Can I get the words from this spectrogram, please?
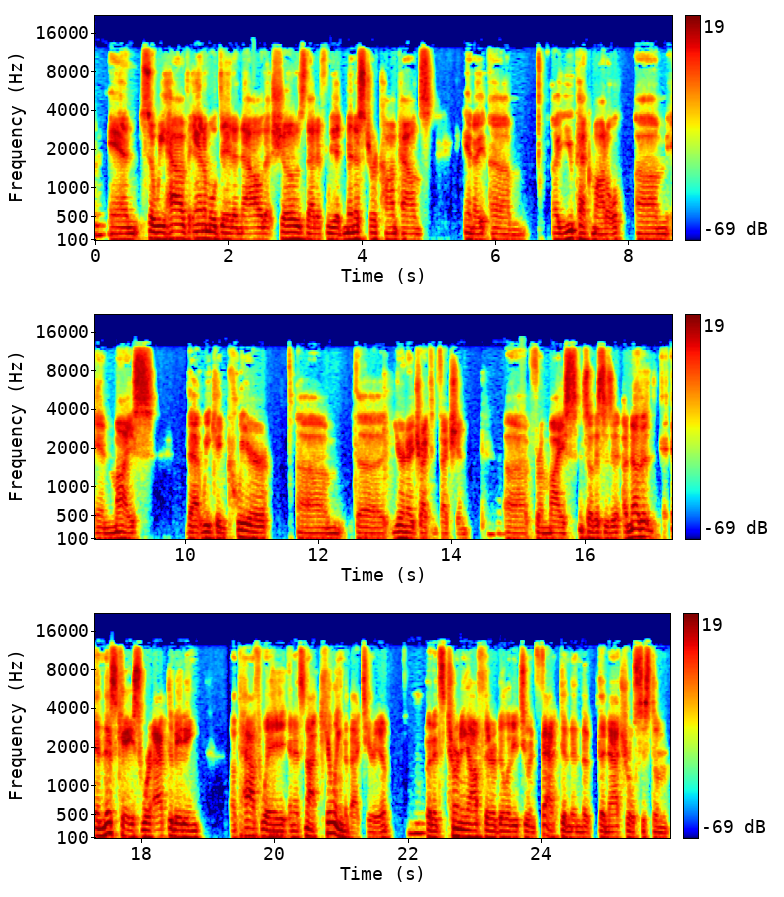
Mm-hmm. And so we have animal data now that shows that if we administer compounds in a, um, a UPEC model um, in mice, that we can clear um, the urinary tract infection uh, from mice. And so this is another, in this case, we're activating a pathway and it's not killing the bacteria, mm-hmm. but it's turning off their ability to infect. And then the, the natural system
